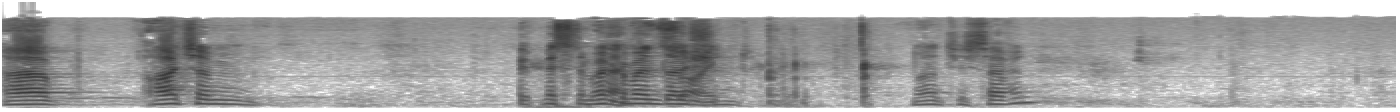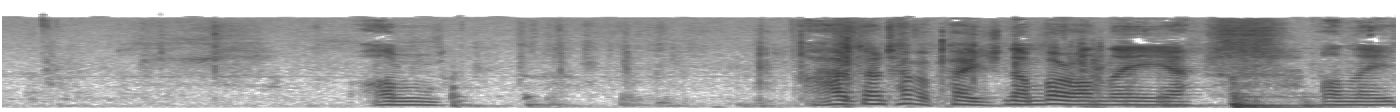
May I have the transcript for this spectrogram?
Uh, item Mr. Mayor, recommendation 97 on I don't have a page number on the uh, on the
